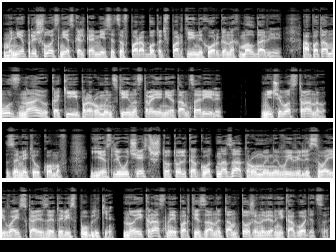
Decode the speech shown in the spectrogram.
Мне пришлось несколько месяцев поработать в партийных органах Молдавии, а потому знаю, какие прорумынские настроения там царили. «Ничего странного», — заметил Комов, «если учесть, что только год назад румыны вывели свои войска из этой республики, но и красные партизаны там тоже наверняка водятся.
